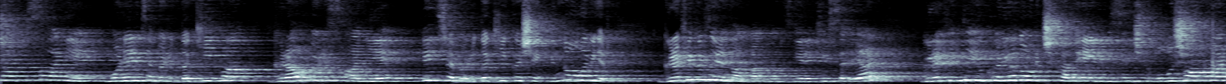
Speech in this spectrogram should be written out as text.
çarpı saniye, molarite bölü dakika, gram bölü saniye, litre bölü dakika şeklinde olabilir. Grafik üzerinden bakmamız gerekirse eğer, grafikte yukarıya doğru çıkan eğri bizim için oluşanlar,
